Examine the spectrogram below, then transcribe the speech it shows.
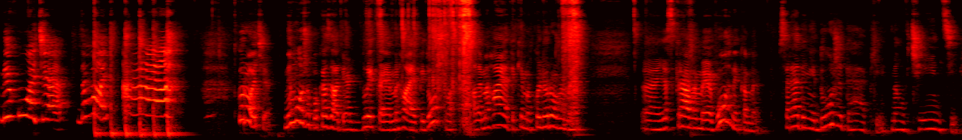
Не хоче! Давай! Коротше, не можу показати, як бликає, мигає підошва, але мигає такими кольоровими е, яскравими вогниками. Всередині дуже теплі, на овчинці.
